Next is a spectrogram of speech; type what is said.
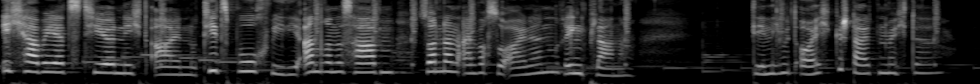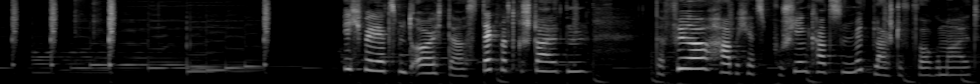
Ich habe jetzt hier nicht ein Notizbuch, wie die anderen es haben, sondern einfach so einen Ringplaner, den ich mit euch gestalten möchte. Ich will jetzt mit euch das Deckblatt gestalten. Dafür habe ich jetzt Puschinkatzen mit Bleistift vorgemalt.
